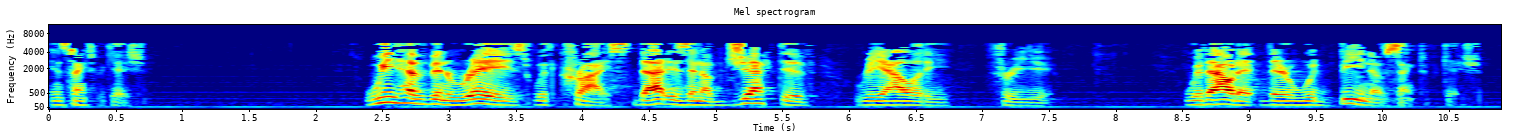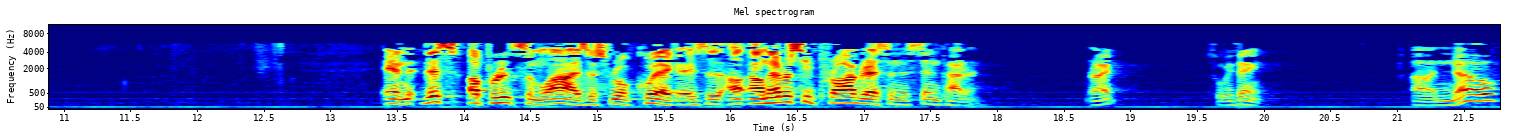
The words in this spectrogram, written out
in sanctification. We have been raised with Christ. That is an objective reality for you. Without it, there would be no sanctification. And this uproots some lies just real quick. It says, I'll, I'll never see progress in this sin pattern. Right? That's what we think. Uh, no,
